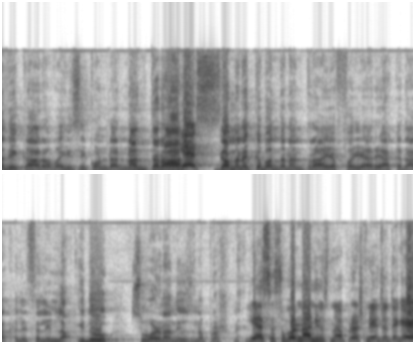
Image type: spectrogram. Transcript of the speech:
ಅಧಿಕಾರ ವಹಿಸಿಕೊಂಡ ನಂತರ. ಗಮನಕ್ಕೆ ಬಂದ ನಂತರ ಎಫ್ ಐ ಆರ್ ಯಾಕೆ ದಾಖಲಿಸಲಿಲ್ಲ? ಇದು ಸುವರ್ಣ ನ್ಯೂಸ್ನ ಪ್ರಶ್ನೆ. ಎಸ್ ಸುವರ್ಣ ನ ಪ್ರಶ್ನೆ. ಜೊತೆಗೆ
